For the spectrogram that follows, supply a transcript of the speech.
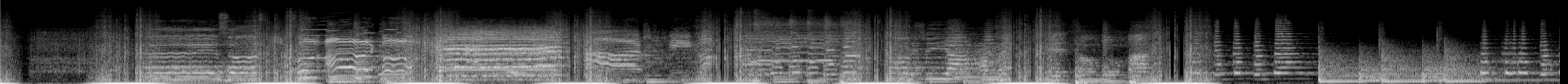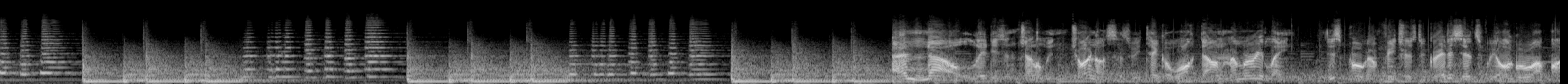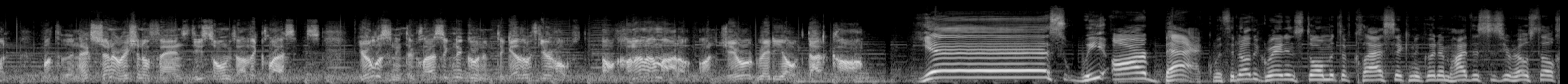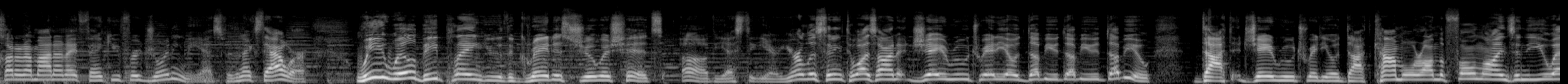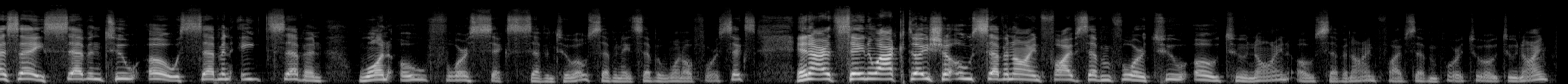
join us as we take a walk down memory lane. This program features the greatest hits we all grew up on, but to the next generation of fans, these songs are the classics. You're listening to Classic Nagunim together with your host, Elchanan Amara, on JRootRadio.com. Yes, we are back with another great installment of Classic Nagunim. Hi, this is your host, Elchanan Amara, and I thank you for joining me. As for the next hour, we will be playing you the greatest Jewish hits of yesteryear. You're listening to us on JRoot Radio, www.jrootradio.com, or on the phone lines in the USA, 720 787 1046 720 787 1046 in our Tsenu Akdaisha 079 574 2029 079 574 2029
